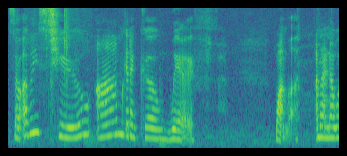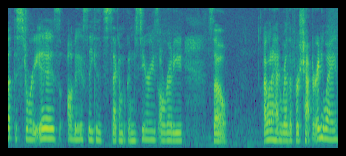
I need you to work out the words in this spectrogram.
So of these two, I'm gonna go with WondLa. I mean, I know what the story is, obviously, because it's the second book in the series already. So I would have had read the first chapter anyway,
